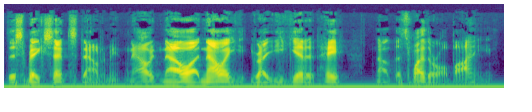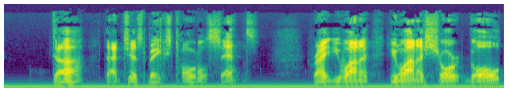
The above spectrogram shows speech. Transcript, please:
this makes sense now to me. Now, now, now, I right, you get it. Hey, now that's why they're all buying. Duh, that just makes total sense right? You want to you want a short gold,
